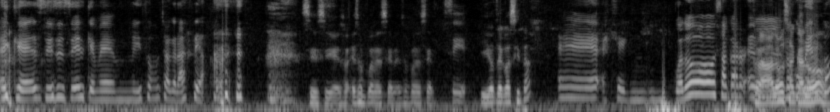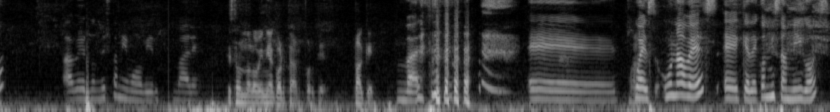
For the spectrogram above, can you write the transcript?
Es que sí, sí, sí, es que me, me hizo mucha gracia. sí, sí, eso, eso puede ser, eso puede ser. Sí. ¿Y otra cosita? Eh, es que mm, puedo sacar el Claro, sácalo. documento. A ver, ¿dónde está mi móvil? Vale. Esto no lo venía a cortar porque ¿para qué? Vale. Eh, Vale. Pues una vez eh, quedé con mis amigos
